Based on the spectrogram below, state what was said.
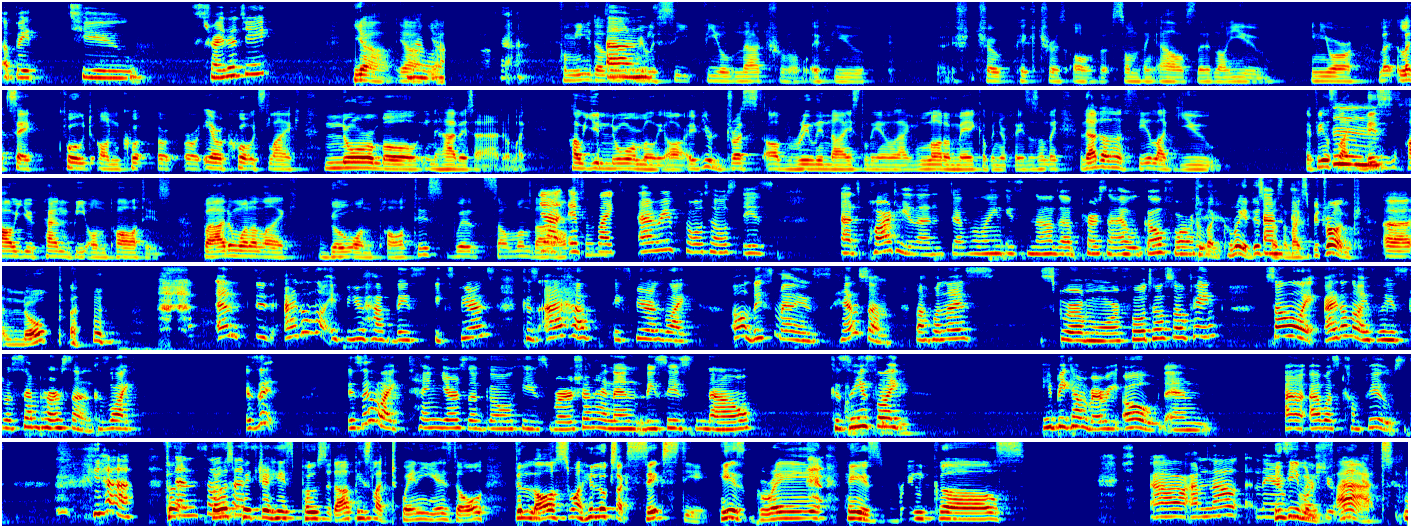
a bit too strategy. Yeah, yeah, No. yeah. Yeah. For me, it doesn't And really see feel natural if you sh- show pictures of something else that is not you in your let, let's say quote unquote or, or air quotes like normal in habitat or like how you normally are. If you're dressed up really nicely and like a lot of makeup on your face or something, that doesn't feel like you. It feels like mm, this is how you can be on parties, but I don't want to like go on parties with someone that yeah, if like every photos is at party, then definitely it's not the person I would go for. Like, great, this And person likes to be drunk. Uh, nope. and did, I don't know if you have this experience, because I have experience like, oh, this man is handsome, but when I s- scroll more photos of him, suddenly I don't know if he's the same person. Cause like, is it is it like ten years ago his version, and then this is now? Cause Oh, he's like be. He become very old, and I I was confused. yeah, and first picture he's posted up, he's like 20 years old. The last one, he looks like 60. He is gray, he has wrinkles, uh, I'm not there he's even sugar fat.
